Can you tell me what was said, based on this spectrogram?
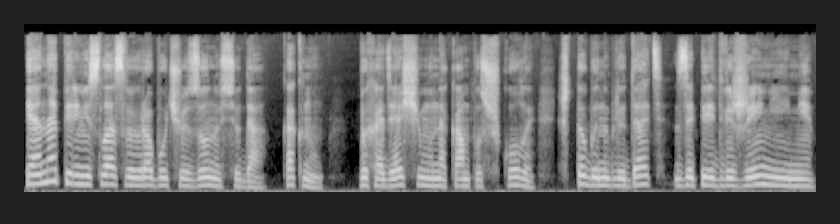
И она перенесла свою рабочую зону сюда, к окну, выходящему на кампус школы, чтобы наблюдать за передвижениями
